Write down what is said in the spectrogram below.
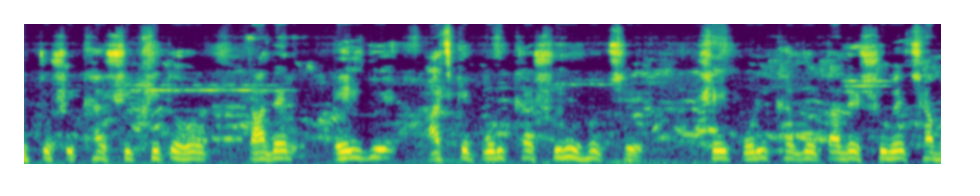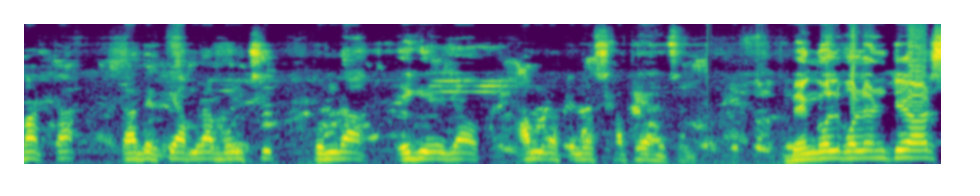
উচ্চশিক্ষায় শিক্ষিত হোক, তাদের এই যে আজকে পরীক্ষা শুরু হচ্ছে, সেই পরীক্ষাতে তাদের শুভেচ্ছা বার্তা তাদেরকে আমরা বলছি, তোমরা এগিয়ে যাও, আমরা তোমার সাথে আছি। বেঙ্গল ভলেন্টিয়ার্স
